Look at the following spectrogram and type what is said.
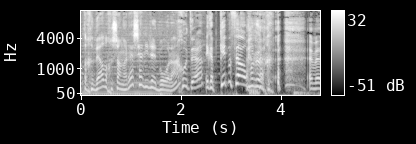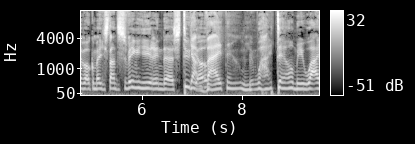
Wat een geweldige zangeres hè, die Deborah. Goed hè? Ik heb kippenvel op mijn rug. En we hebben ook een beetje staan te swingen hier in de studio. ja, why tell me. Why, tell me why.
